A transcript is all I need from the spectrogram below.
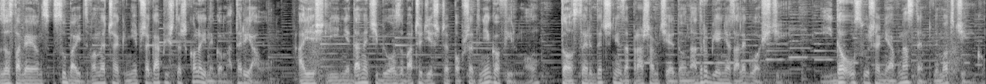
Zostawiając suba i dzwoneczek, nie przegapisz też kolejnego materiału. A jeśli nie dane Ci było zobaczyć jeszcze poprzedniego filmu, to serdecznie zapraszam Cię do nadrobienia zaległości i do usłyszenia w następnym odcinku.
